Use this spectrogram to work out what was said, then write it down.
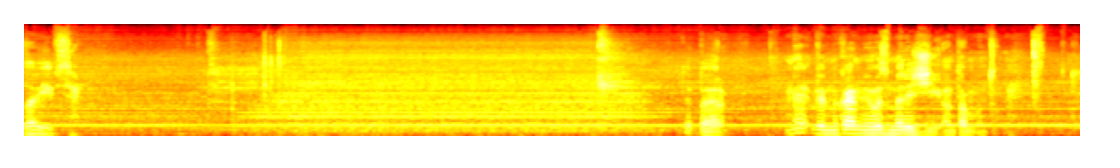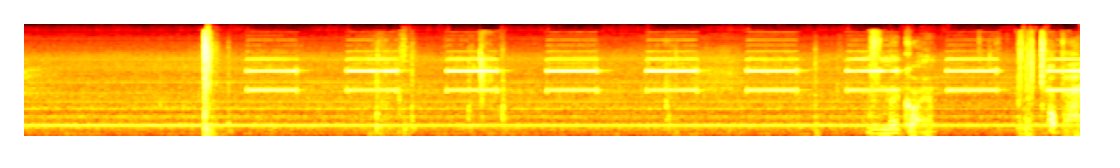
Завівся. Тепер ми вимикаємо його з мережі. Он там от. Вмикаємо. Опа.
